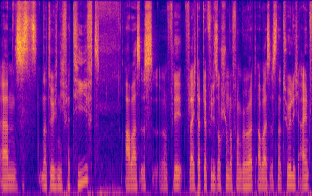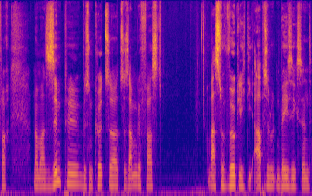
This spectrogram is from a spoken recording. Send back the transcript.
Ähm, es ist natürlich nicht vertieft, aber es ist, äh, vielleicht habt ihr vieles auch schon davon gehört, aber es ist natürlich einfach nochmal simpel, ein bisschen kürzer zusammengefasst was so wirklich die absoluten Basics sind.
